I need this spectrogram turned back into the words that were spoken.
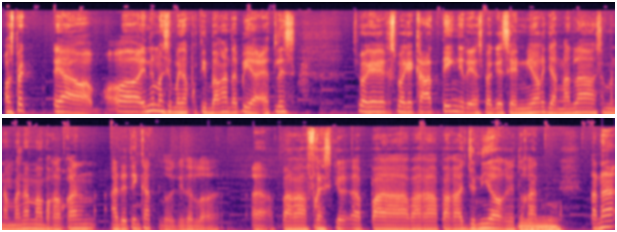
ospek ya eh, ini masih banyak pertimbangan tapi ya at least sebagai sebagai cutting gitu ya sebagai senior janganlah semena-mena memperlakukan ada tingkat lo gitu loh Eh, para fresh eh, para para para junior gitu kan Hmm. karena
